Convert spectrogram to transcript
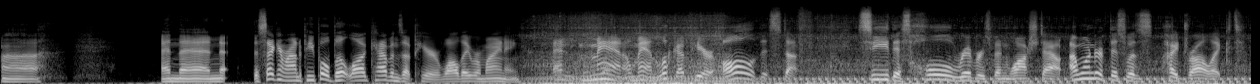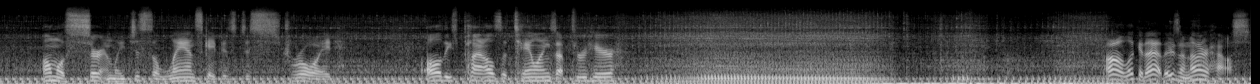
uh, and then the second round of people built log cabins up here while they were mining. And man, oh man, look up here, all of this stuff. See, this whole river's been washed out. I wonder if this was hydraulic almost certainly just the landscape is destroyed. All these piles of tailings up through here. Oh look at that there's another house.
